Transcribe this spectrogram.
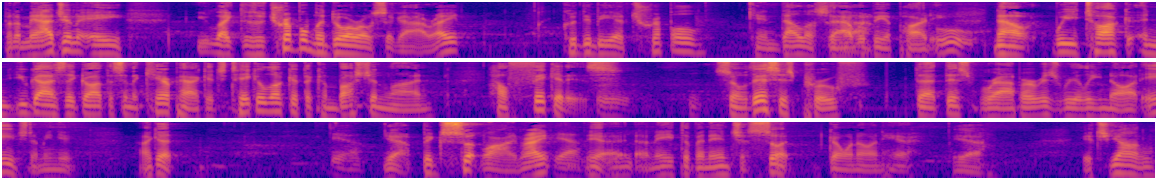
But imagine a like there's a triple Maduro cigar, right? Could there be a triple Candela cigar? That would be a party. Now we talk, and you guys that got this in the care package, take a look at the combustion line, how thick it is. Mm. So this is proof that this wrapper is really not aged. I mean, you, I got Yeah. Yeah, big soot line, right? Yeah. yeah an eighth of an inch of soot going on here. Yeah. It's young.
